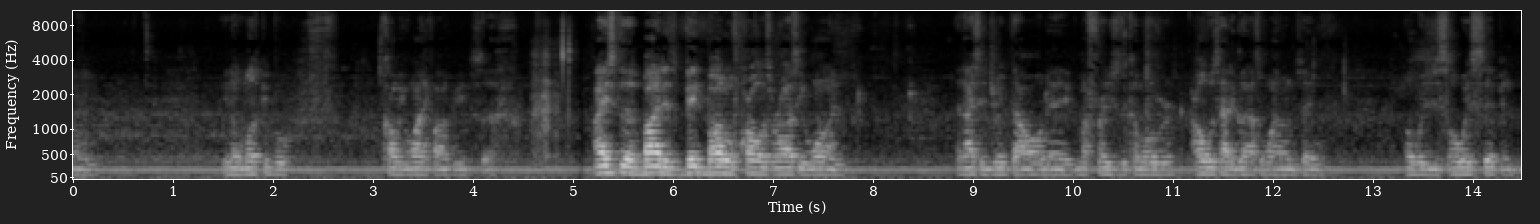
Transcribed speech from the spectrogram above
Um, you know, most people call me wine poppy. So I used to buy this big bottle of Carlos Rossi wine, and I used to drink that all day. My friends used to come over. I always had a glass of wine on the table. Always just always sipping.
